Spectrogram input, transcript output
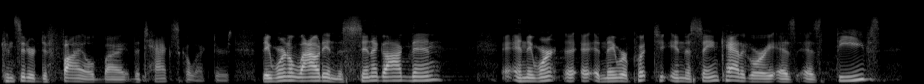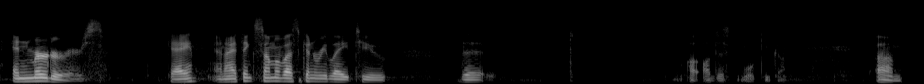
considered defiled by the tax collectors. They weren't allowed in the synagogue then, and they weren't and they were put to, in the same category as, as thieves and murderers. Okay? And I think some of us can relate to the I'll, I'll just we'll keep going. Um,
